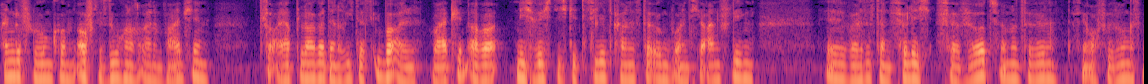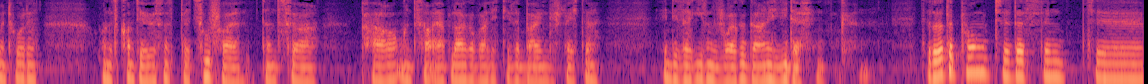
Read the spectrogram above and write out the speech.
angeflogen kommt auf die Suche nach einem Weibchen, zur Eierplage, dann riecht das überall Weibchen, aber nicht richtig gezielt kann es da irgendwo ein Tier anfliegen, äh, weil es ist dann völlig verwirrt, wenn man so will. Deswegen auch Verwirrungsmethode. Und es kommt ja höchstens per Zufall dann zur Paarung und zur Eierplage, weil sich diese beiden Geschlechter in dieser Riesenwolke gar nicht wiederfinden können. Der dritte Punkt, das sind äh,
